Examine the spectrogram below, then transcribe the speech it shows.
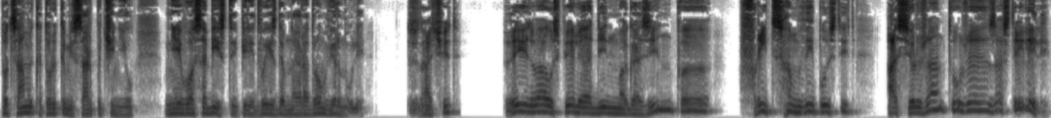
тот самый, который комиссар подчинил. Мне его особисты перед выездом на аэродром вернули. Значит, вы едва успели один магазин по фрицам выпустить, а сержанта уже застрелили.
